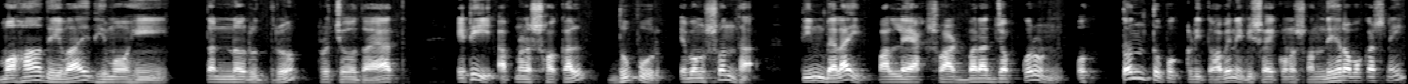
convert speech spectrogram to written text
মহাদেবায় ধীমহি। তন্ন রুদ্র প্রচোদয়াত। এটি আপনারা সকাল, দুপুর এবং সন্ধ্যা। তিন বেলায় পারলে একশো আটবার আর জপ করুন। অত্যন্ত উপকৃত হবেন, এ বিষয়ে কোনো সন্দেহের অবকাশ নেই।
